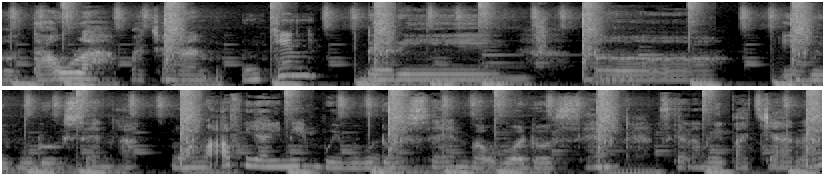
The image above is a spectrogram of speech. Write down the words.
uh, tahu lah pacaran. Mungkin dari uh, ibu-ibu dosen ah, mohon maaf ya ini ibu-ibu dosen bapak-bapak dosen sekarang lagi pacaran.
